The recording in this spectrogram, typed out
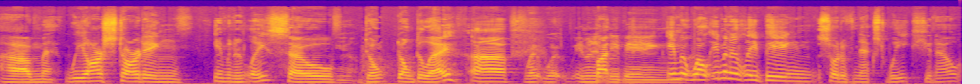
Um, we are starting imminently, so yeah. don't don't delay. Uh, wait, wait, imminently being Im- well, imminently being sort of next week, you know.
